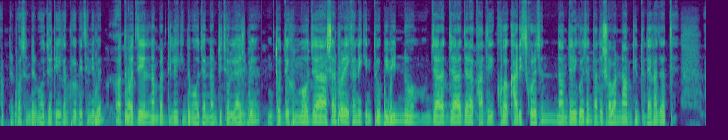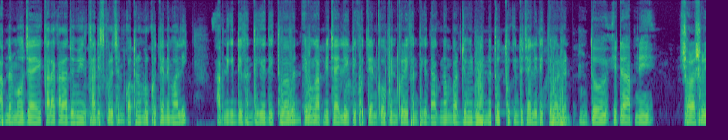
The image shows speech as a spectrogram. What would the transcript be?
আপনার পছন্দের মৌজাটি এখান থেকে বেছে নেবেন। অথবা জেল নাম্বার দিলেই কিন্তু মৌজার নামটি চলে আসবে। তো দেখুন, মৌজা আসার পরে এখানে কিন্তু বিভিন্ন যারা যারা যারা খাদি খারিজ করেছেন, নাম জারি করেছেন, তাদের সবার নাম কিন্তু দেখা যাচ্ছে। আপনার মৌজায় কারা কারা জমির খারিজ করেছেন, কত নম্বর খতিয়ানের মালিক, আপনি কিন্তু এখান থেকে দেখতে পাবেন। এবং আপনি চাইলে একটি খতিয়ানকে ওপেন করে এখান থেকে দাগ নাম্বার, জমির বিভিন্ন তথ্য কিন্তু চাইলে দেখতে পারবেন। তো এটা আপনি সরাসরি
